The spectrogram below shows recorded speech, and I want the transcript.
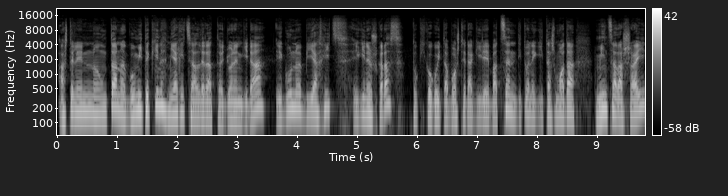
Astelen untan gomitekin miagitze alderat joanen gira, egun biahitz egin euskaraz, tokiko goita bostera gile batzen dituen egitasmoa da mintzalasai,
